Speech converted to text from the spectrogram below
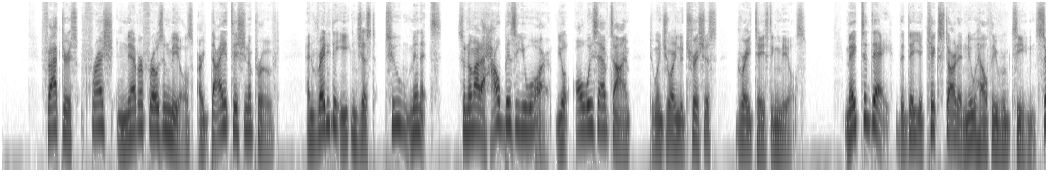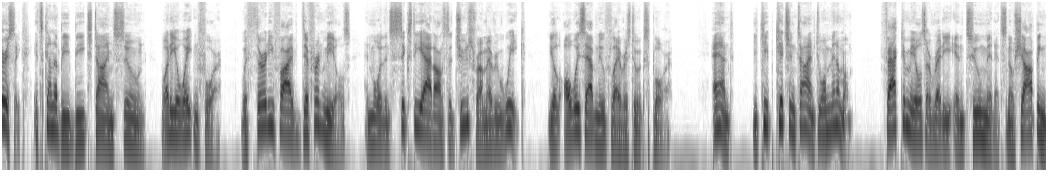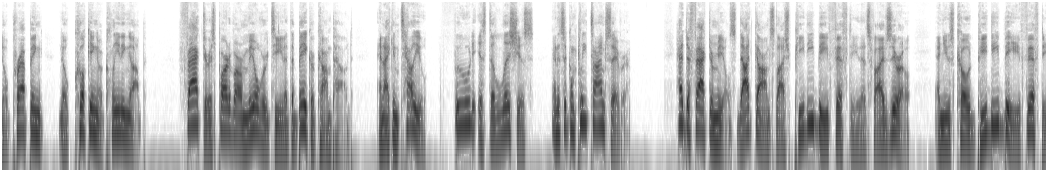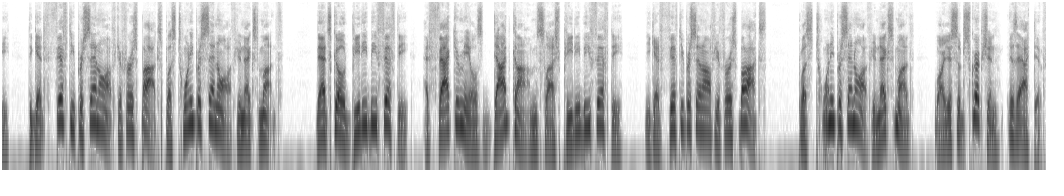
Factor's fresh, never frozen meals are dietitian approved and ready to eat in just two minutes. So no matter how busy you are, you'll always have time to enjoy nutritious, great tasting meals. Make today the day you kickstart a new healthy routine. Seriously, it's going to be beach time soon. What are you waiting for? With 35 different meals and more than 60 add ons to choose from every week, you'll always have new flavors to explore. And you keep kitchen time to a minimum. Factor meals are ready in two minutes. No shopping, no prepping, no cooking or cleaning up. Factor is part of our meal routine at the Baker compound. And I can tell you, food is delicious and it's a complete time saver. Head to factormeals.com slash PDB50, that's 50, and use code PDB50 to get 50% off your first box plus 20% off your next month. That's code PDB50 at factormeals.com slash PDB50. You get 50% off your first box plus 20% off your next month while your subscription is active.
